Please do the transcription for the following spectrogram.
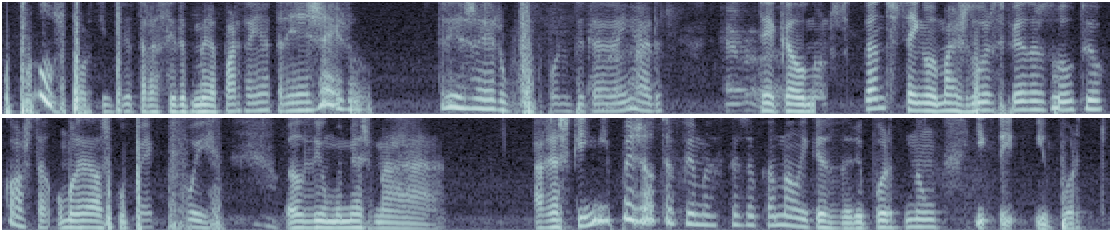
O, o Sporting podia estar a sair da primeira parte a ganhar 3-0. 3-0. O estar a ganhar. É. Tem aquele Nuno Santos, tem mais duas defesas do Tio Costa. Uma delas com o pé que foi ali uma mesma à, rasquinha e depois a outra foi uma defesa com a mão. E quer dizer, o Porto não. E, e- e o Porto,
